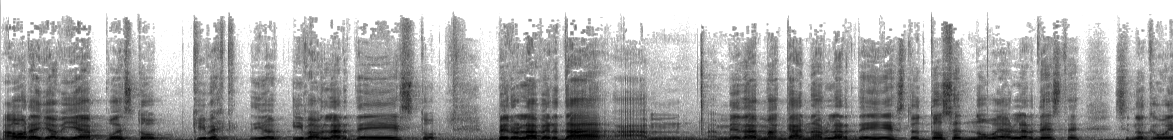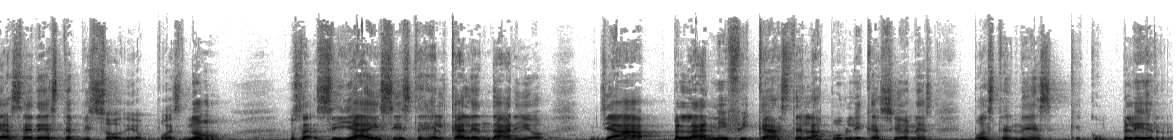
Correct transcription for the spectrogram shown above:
ahora yo había puesto que iba, a hablar de esto pero la verdad me da más gana hablar de esto. Entonces no voy a hablar de este, sino que voy a hacer este episodio. Pues no. O sea, si ya hiciste el calendario, ya planificaste las publicaciones, pues tenés que cumplir.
